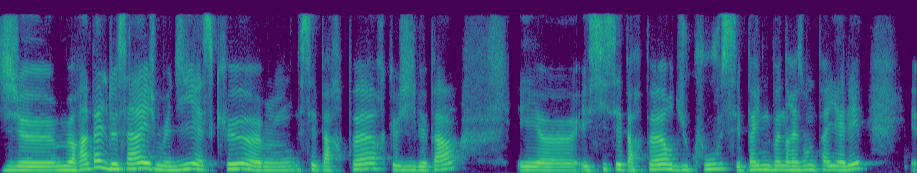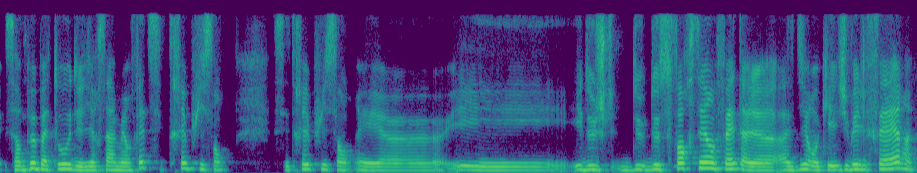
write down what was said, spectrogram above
je me rappelle de ça et je me dis est-ce que euh, c'est par peur que j'y vais pas? Et, si c'est par peur, du coup, c'est pas une bonne raison de pas y aller. C'est un peu bateau de dire ça, mais en fait, c'est très puissant. C'est très puissant et, de, se forcer en fait à se dire ok, je vais le faire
